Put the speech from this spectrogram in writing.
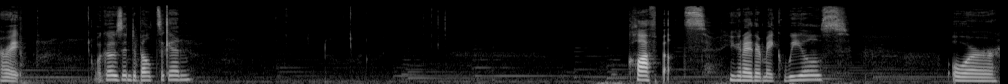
Alright. What goes into belts again? Cloth belts. You can either make wheels or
